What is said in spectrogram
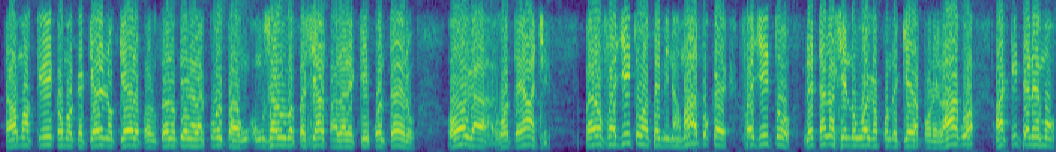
Estamos aquí como que quiere no quiere, pero usted no tiene la culpa. Un, un saludo especial para el equipo entero. Oiga, Juan TH, pero Fellito va a terminar mal porque Fellito le están haciendo huelga por donde quiera por el agua. Aquí tenemos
